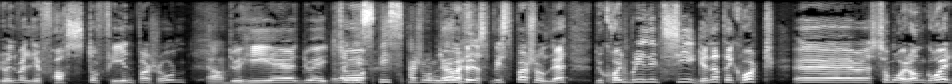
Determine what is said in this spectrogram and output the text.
du er en veldig fast og fin person. Ja. Du, he, du er ikke er så Veldig spiss personlighet. Du veldig spiss personlighet. Du kan bli litt sigen etter hvert eh, som årene går,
